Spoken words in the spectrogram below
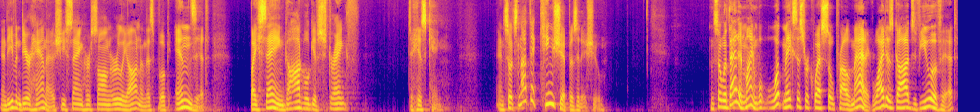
And even dear Hannah, as she sang her song early on in this book, ends it by saying, God will give strength to his king. And so it's not that kingship is an issue. And so, with that in mind, what makes this request so problematic? Why does God's view of it,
